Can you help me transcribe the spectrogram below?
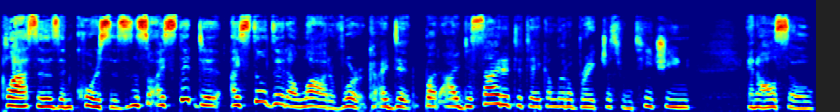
classes and courses. And so I still did I still did a lot of work. I did but I decided to take a little break just from teaching and also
